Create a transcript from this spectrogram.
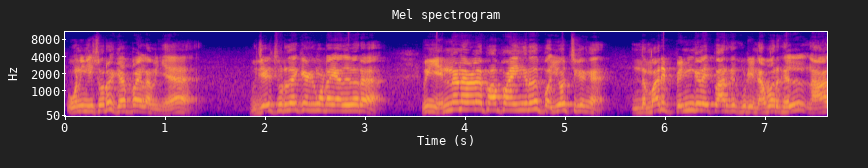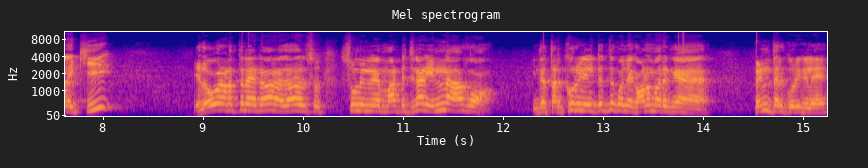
நீங்கள் சொல்கிற கேட்பாங்க அவங்க? விஜய் சொல்கிறதே கேட்க மாட்டாங்க அது வேற. இவங்க என்னென்ன வேலை பார்ப்பாங்கிறத இப்போ யோசிச்சுக்கோங்க. இந்த மாதிரி பெண்களை பார்க்கக்கூடிய நபர்கள் நாளைக்கு ஏதோ ஒரு இடத்துல என்ன ஏதாவது சூ- சூழ்நிலை மாட்டுச்சுன்னா என்ன ஆகும்? இந்த தற்கொலைகள்கிட்ட கொஞ்சம் கவனமாக இருங்க. பெண் தற்கொலைகளே.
